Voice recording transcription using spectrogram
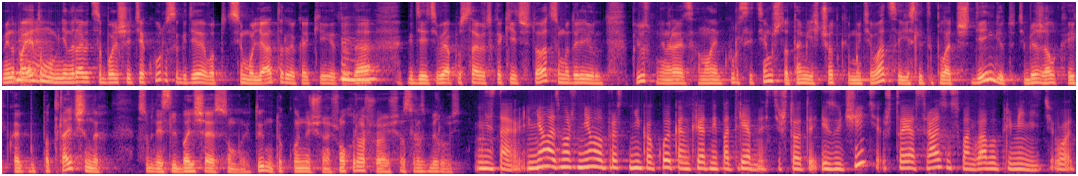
Именно да. поэтому мне нравятся больше те курсы, где вот симуляторы какие-то, угу. да, где тебя поставят в какие-то ситуации, моделируют контролирует. Плюс мне нравятся онлайн-курсы тем, что там есть четкая мотивация. Если ты платишь деньги, то тебе жалко их как бы потраченных, особенно если большая сумма. И ты ну, такой начинаешь, ну хорошо, я сейчас разберусь. Не знаю, у меня, возможно, не было просто никакой конкретной потребности что-то изучить, что я сразу смогла бы применить. Вот.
